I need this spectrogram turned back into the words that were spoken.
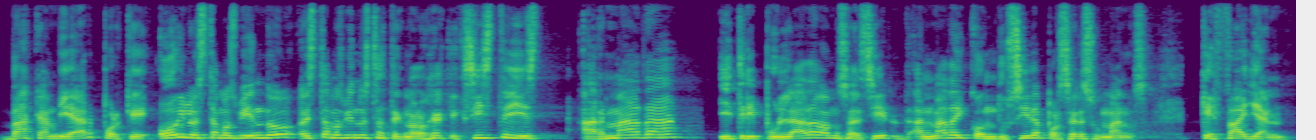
va a cambiar, porque hoy lo estamos viendo, estamos viendo esta tecnología que existe y es armada y tripulada, vamos a decir, armada y conducida por seres humanos, que fallan.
